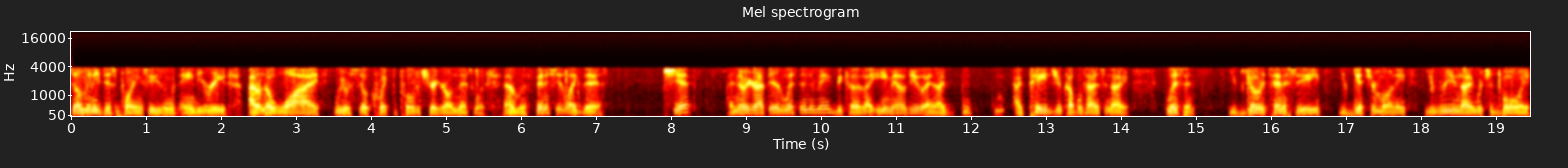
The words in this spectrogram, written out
so many disappointing seasons with Andy Reid. I don't know why we were so quick to pull the trigger on this one. And I'm going to finish it like this. Chip, I know you're out there listening to me because I emailed you and I I paid you a couple times tonight. Listen, you go to Tennessee, you get your money, you reunite with your boy,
